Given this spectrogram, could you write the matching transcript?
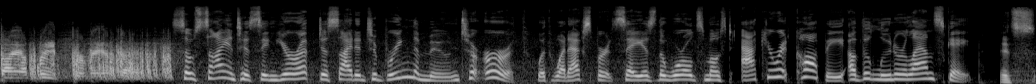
giant leap for mankind. So scientists in Europe decided to bring the moon to Earth with what experts say is the world's most accurate copy of the lunar landscape. It's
